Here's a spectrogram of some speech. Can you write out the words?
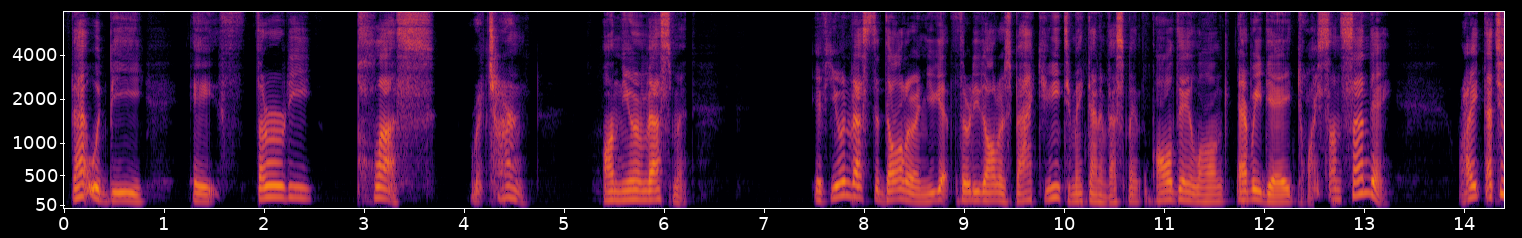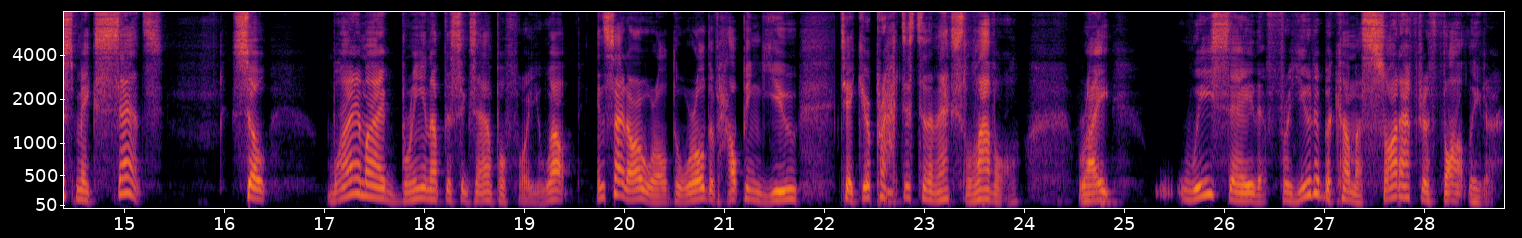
That would be a 30 plus return on your investment. If you invest a dollar and you get $30 back, you need to make that investment all day long, every day, twice on Sunday right? That just makes sense. So, why am I bringing up this example for you? Well, inside our world, the world of helping you take your practice to the next level, right? We say that for you to become a sought after thought leader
